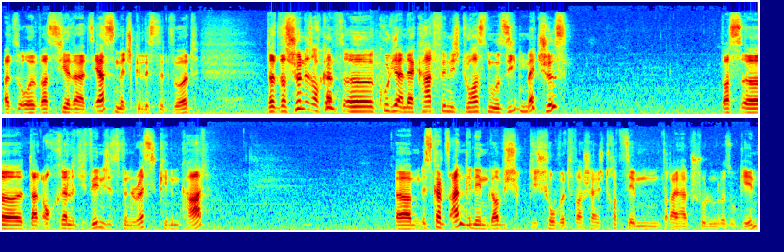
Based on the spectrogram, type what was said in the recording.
Also, was hier dann als erstes Match gelistet wird. Das, das Schöne ist auch ganz äh, cool hier an der Card, finde ich, du hast nur sieben Matches. Was äh, dann auch relativ wenig ist für eine Wrestle Kingdom Card. Ähm, ist ganz angenehm, glaube ich. Die Show wird wahrscheinlich trotzdem dreieinhalb Stunden oder so gehen.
